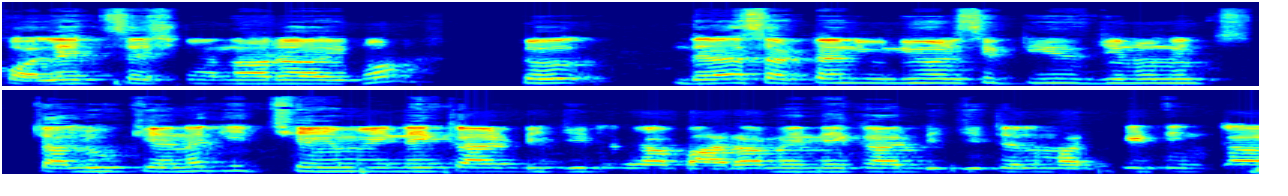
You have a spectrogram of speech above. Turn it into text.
college session और यू नो तो देर आर सर्टन यूनिवर्सिटीज जिन्होंने चालू किया ना कि छह महीने का डिजिटल या बारह महीने का डिजिटल मार्केटिंग का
